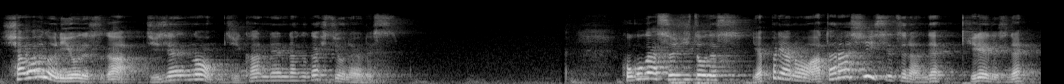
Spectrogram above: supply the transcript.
シャワーの利用ですが事前の時間連絡が必要なようです。ここが数字棟です。やっぱりあの新しい施設なんで綺麗ですね。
